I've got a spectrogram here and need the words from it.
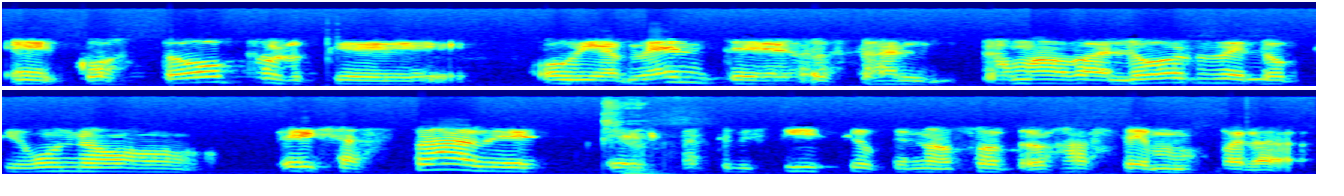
eh, costó porque obviamente, o sea, toma valor de lo que uno, ella sabe, el sacrificio que nosotros hacemos para,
